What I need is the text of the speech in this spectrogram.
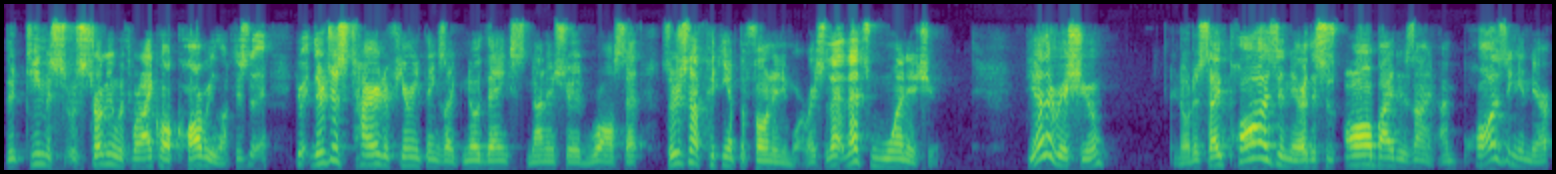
the team is struggling with what I call call reluctance. They're just tired of hearing things like "no thanks," "not interested," "we're all set." So they're just not picking up the phone anymore, right? So that, that's one issue. The other issue Notice I pause in there. This is all by design. I'm pausing in there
